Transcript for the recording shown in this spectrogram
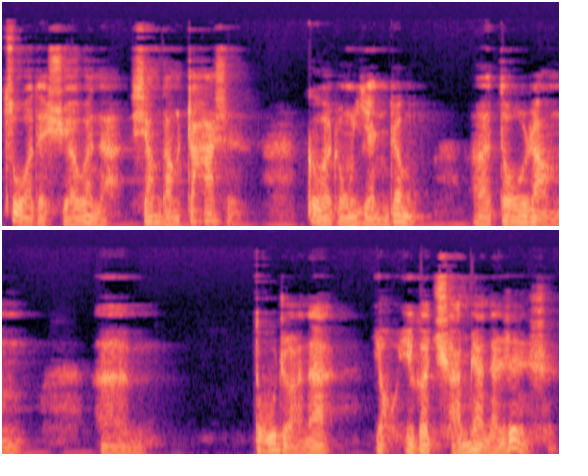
做的学问呢相当扎实，各种引证啊都让嗯读者呢有一个全面的认识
